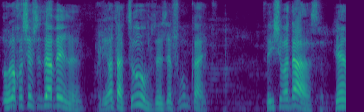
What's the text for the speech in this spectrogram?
הוא לא חושב שזה אווירה. להיות עצוב זה, פרומקייט. זה איש ודס, כן?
